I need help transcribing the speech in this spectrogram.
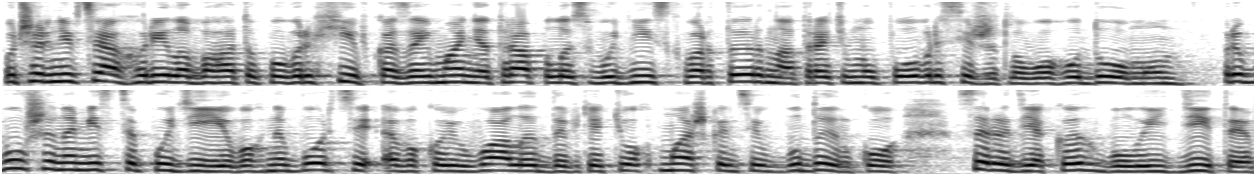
У Чернівцях горіла багатоповерхівка. Займання трапилось в одній з квартир на третьому поверсі житлового дому. Прибувши на місце події, вогнеборці евакуювали дев'ятьох мешканців будинку, серед яких були й діти.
